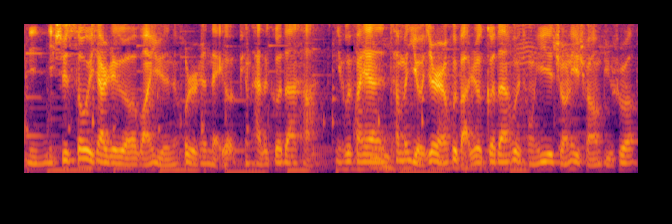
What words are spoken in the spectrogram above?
你你去搜一下这个网易云或者是哪个平台的歌单哈，你会发现他们有些人会把这个歌单会统一整理成，比如说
